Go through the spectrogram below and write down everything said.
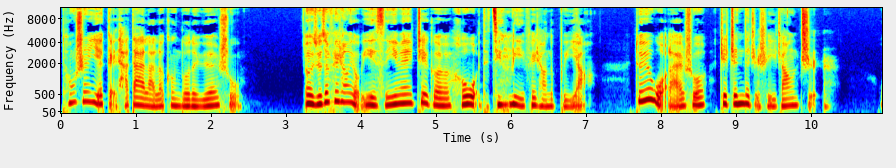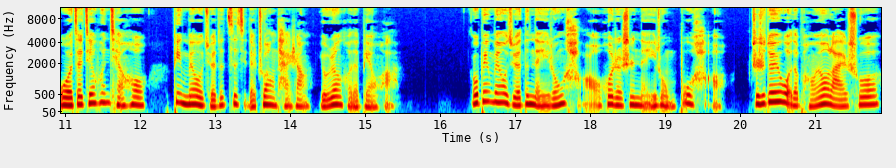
同时也给他带来了更多的约束。我觉得非常有意思，因为这个和我的经历非常的不一样。对于我来说，这真的只是一张纸。我在结婚前后，并没有觉得自己的状态上有任何的变化。我并没有觉得哪一种好，或者是哪一种不好。只是对于我的朋友来说，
